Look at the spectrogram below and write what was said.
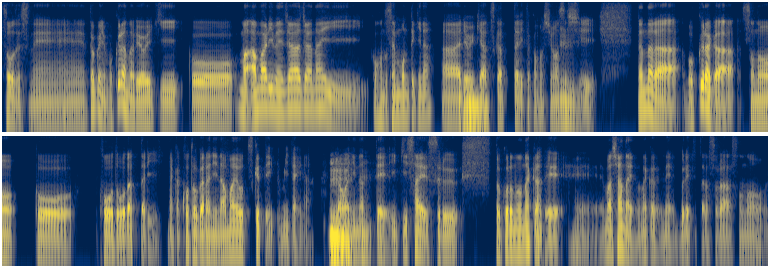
そうですね。特に僕らの領域、こう、まあ、あまりメジャーじゃない、こう、本当専門的な領域扱ったりとかもしますし、なんなら僕らがその、こう、行動だったり、なんか事柄に名前をつけていくみたいなす。側になっていきさえするところの中で、えーまあ、社内の中でね、ブレてたら、それはその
